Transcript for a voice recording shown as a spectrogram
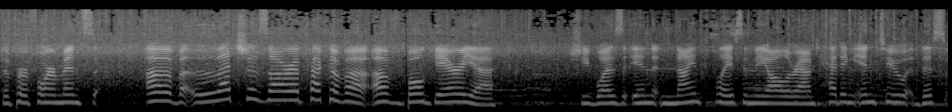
The performance of Lachezara Pekova of Bulgaria. She was in ninth place in the all around heading into this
